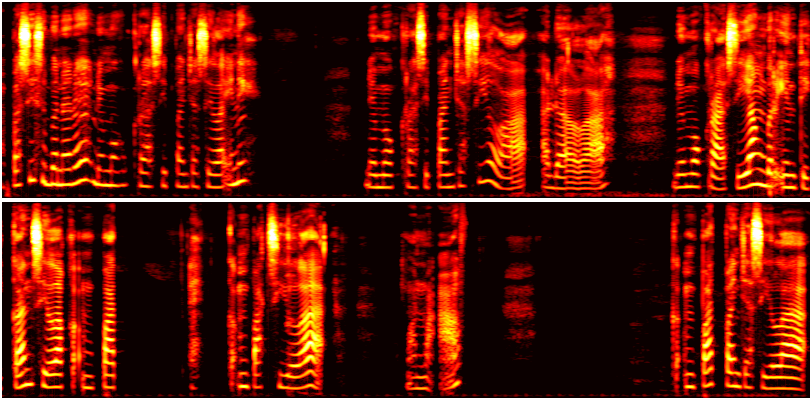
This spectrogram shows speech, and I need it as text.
Apa sih sebenarnya demokrasi Pancasila ini? Demokrasi Pancasila adalah demokrasi yang berintikan sila keempat keempat sila. Mohon maaf. Keempat Pancasila.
